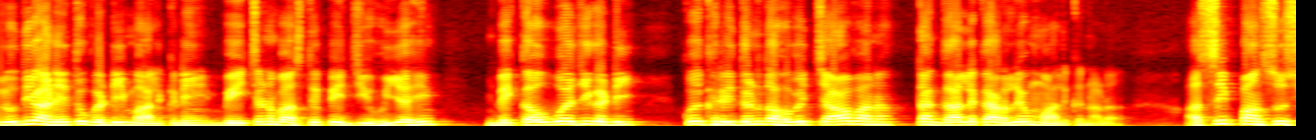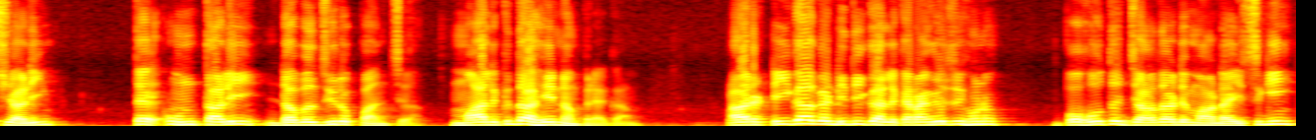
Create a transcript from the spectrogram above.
ਲੁਧਿਆਣੇ ਤੋਂ ਗੱਡੀ ਮਾਲਕ ਨੇ ਵੇਚਣ ਵਾਸਤੇ ਭੇਜੀ ਹੋਈ ਹੈ ਇਹ। ਵਿਕਾਊ ਆ ਜੀ ਗੱਡੀ, ਕੋਈ ਖਰੀਦਣ ਦਾ ਹੋਵੇ ਚਾਹਵਾਨ ਤਾਂ ਗੱਲ ਕਰ ਲਿਓ ਮਾਲਕ ਨਾਲ। 80546 ਤੇ 39005 ਮਾਲਕ ਦਾ ਇਹ ਨੰਬਰ ਹੈਗਾ। ਆਰਟੀਗਾ ਗੱਡੀ ਦੀ ਗੱਲ ਕਰਾਂਗੇ ਜੀ ਹੁਣ। ਬਹੁਤ ਜ਼ਿਆਦਾ ਡਿਮਾਂਡ ਆਈ ਸੀਗੀ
